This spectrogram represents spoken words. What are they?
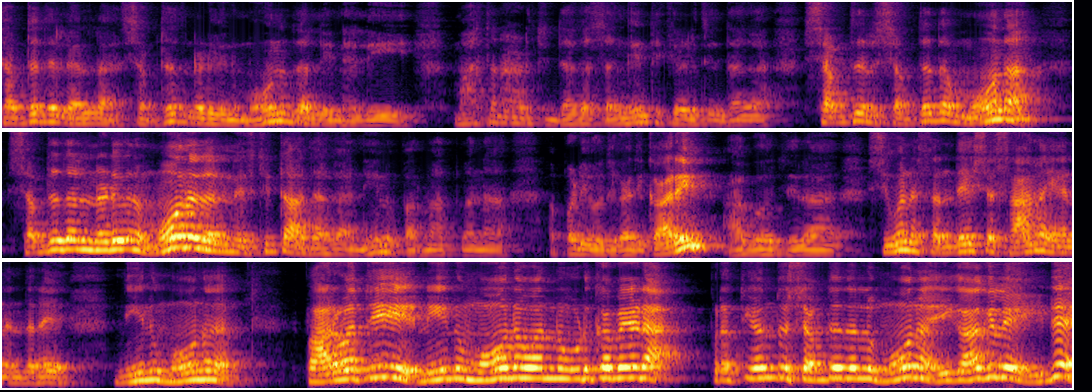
ಶಬ್ದದಲ್ಲಿ ಅಲ್ಲ, ಶಬ್ದದ ನಡುವಿನ ಮೌನದಲ್ಲಿ ನಲಿ ಮಾತನಾಡುತ್ತಿದ್ದಾಗ ಸಂಗೀತ ಕೇಳುತ್ತಿದ್ದಾಗ ಶಬ್ದ, ಶಬ್ದದ ಮೌನ ಶಬ್ದದಲ್ಲಿ ನಡುವಿನ ಮೌನದಲ್ಲಿ ಸ್ಥಿತ ಆದಾಗ ನೀನು ಪರಮಾತ್ಮನ ಪಡೆಯುವುದಕ್ಕೆ ಅಧಿಕಾರಿ ಆಗೋತೀರ ಶಿವನ ಸಂದೇಶ ಸಾರ ಏನೆಂದರೆ, ನೀನು ಮೌನ, ಪಾರ್ವತಿ, ನೀನು ಮೌನವನ್ನು ಹುಡುಕಬೇಡ. ಪ್ರತಿಯೊಂದು ಶಬ್ದದಲ್ಲೂ ಮೌನ ಈಗಾಗಲೇ ಇದೆ.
